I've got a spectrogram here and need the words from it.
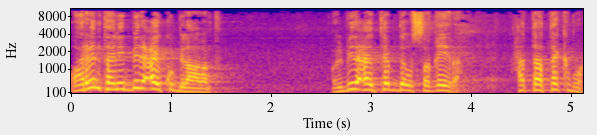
oo arrintani bidcay ku bilaabantay walbidcatu tabda sagiira xataa takbur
